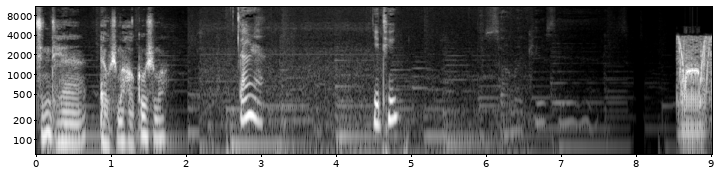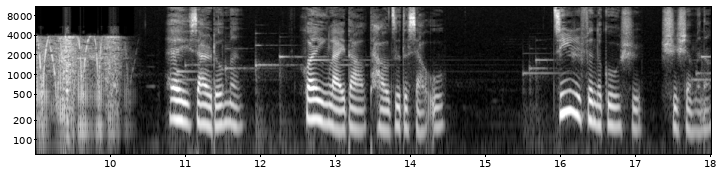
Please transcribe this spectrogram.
今天有什么好故事吗？当然，你听。嘿，小耳朵们，欢迎来到桃子的小屋。今日份的故事是什么呢？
